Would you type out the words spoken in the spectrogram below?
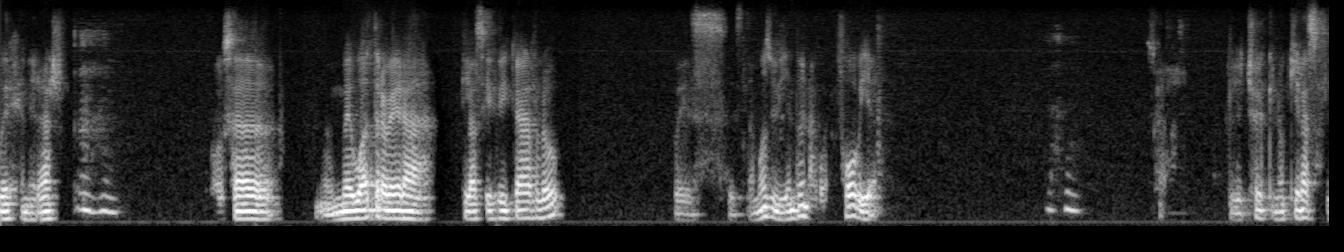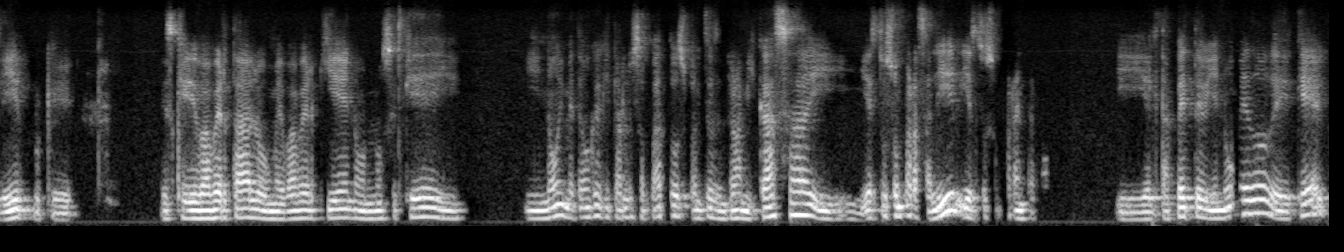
puede generar. O sea, me voy a atrever a clasificarlo, pues estamos viviendo en agorafobia. O sea, el hecho de que no quiera salir porque es que va a haber tal o me va a ver quién o no sé qué y, y no, y me tengo que quitar los zapatos antes de entrar a mi casa y, estos son para salir y estos son para entrar. Y el tapete bien húmedo de qué,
